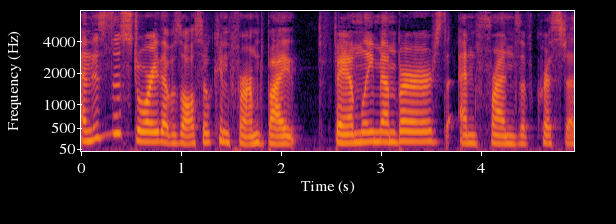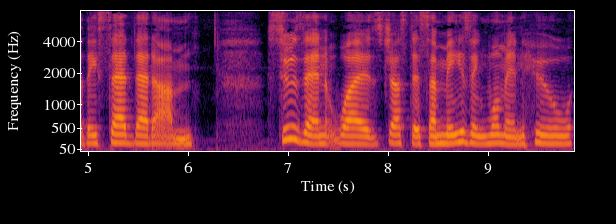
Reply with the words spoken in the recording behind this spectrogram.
And this is a story that was also confirmed by family members and friends of Christa. They said that um, Susan was just this amazing woman who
